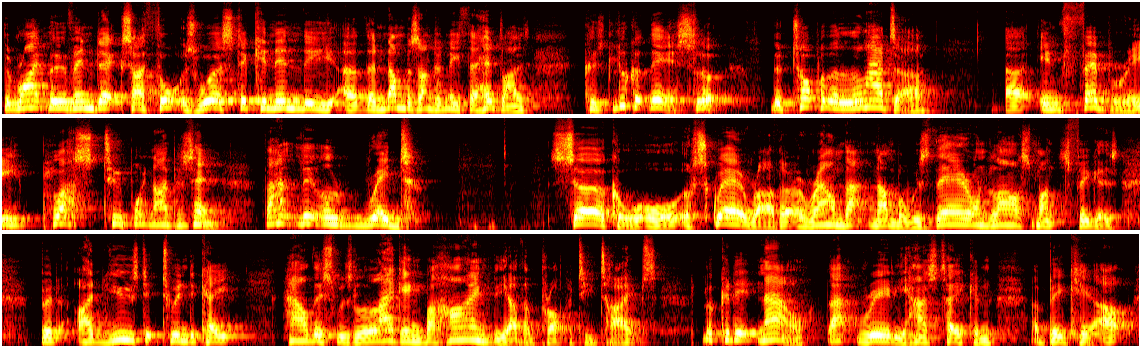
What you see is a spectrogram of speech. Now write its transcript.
The Rightmove index I thought was worth sticking in the, uh, the numbers underneath the headlines because look at this, look, the top of the ladder uh, in February plus 2.9%. That little red circle or square rather around that number was there on last month's figures, but I'd used it to indicate how this was lagging behind the other property types Look at it now. That really has taken a big hit up.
